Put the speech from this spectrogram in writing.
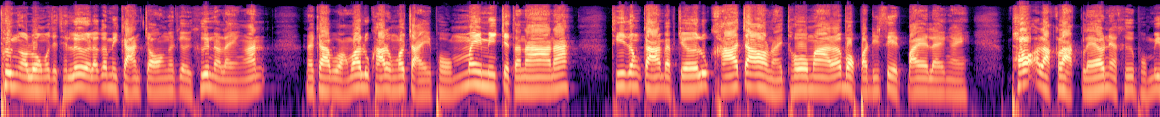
เพึ่งเอาลงมาจากเทเลอร์ แล้วก็มีการจองกันเกิดขึ้นอะไรงั้น นะครับหวังว่าลูกค้าคงเข้าใจ ผมไม่มีเจตนานะ ที่ต้องการแบบเจอลูกค้าเจ้าไหนโทรมาแล้วบอกปฏิเสธไปอะไรไง เพราะหลักๆ แล้วเนี่ยคือผมมี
